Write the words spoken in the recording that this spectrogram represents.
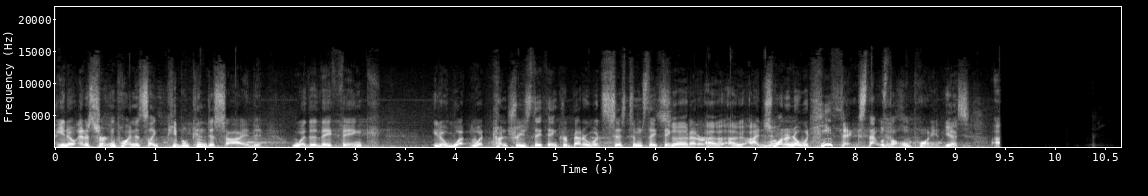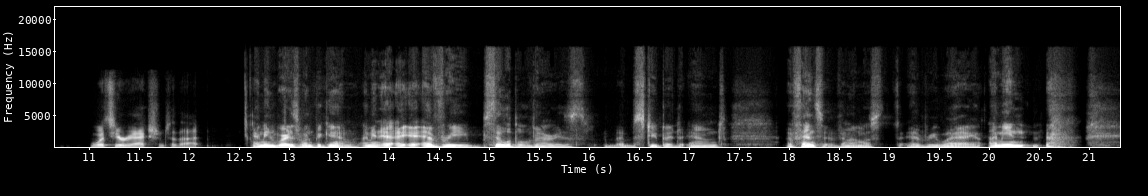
you know, at a certain point, it's like people can decide whether they think, you know, what, what countries they think are better, what systems they think Sir, are better. I, I, I just want to know what he thinks. That was the whole point. Yes. Uh, What's your reaction to that? I mean, where does one begin? I mean, every syllable there is uh, stupid and offensive in almost every way. I mean,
